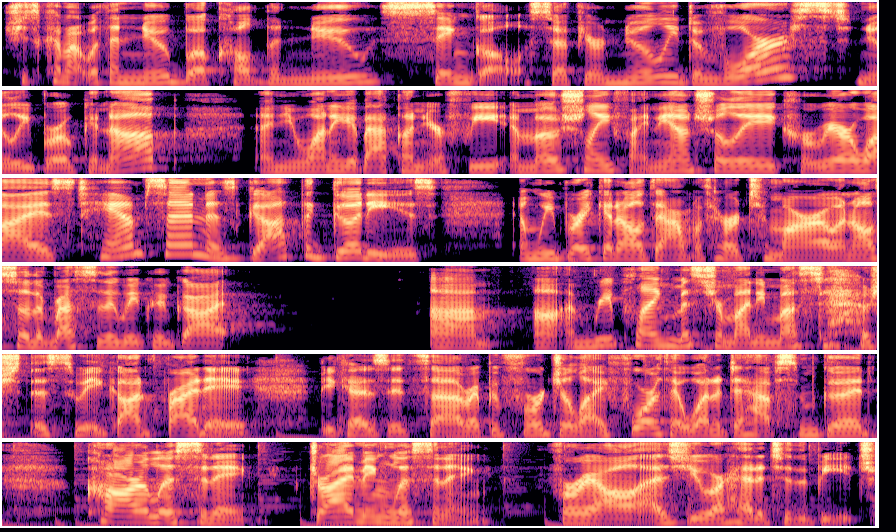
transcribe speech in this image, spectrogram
she's come out with a new book called The New Single. So if you're newly divorced, newly broken up, and you want to get back on your feet emotionally, financially, career wise, Tamsen has got the goodies and we break it all down with her tomorrow. And also the rest of the week, we've got um, uh, I'm replaying Mr. Money Mustache this week on Friday because it's uh, right before July 4th. I wanted to have some good car listening, driving listening for y'all as you are headed to the beach.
